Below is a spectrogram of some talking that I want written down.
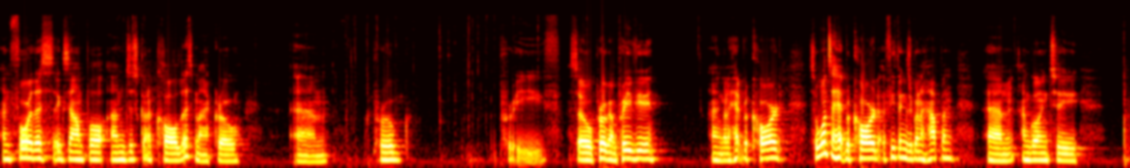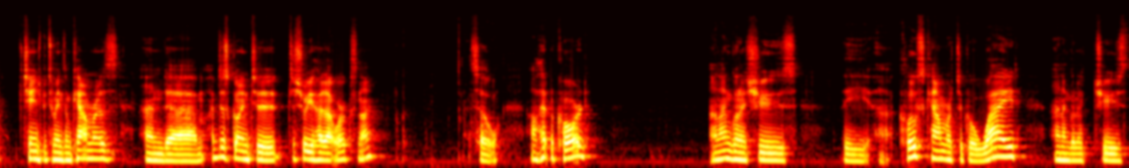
And for this example, I'm just going to call this macro um, prog prev. So program preview, I'm going to hit record. So once I hit record, a few things are going to happen. Um, I'm going to change between some cameras and um, I'm just going to just show you how that works now. So I'll hit record and I'm going to choose the uh, close camera to go wide and I'm going to choose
